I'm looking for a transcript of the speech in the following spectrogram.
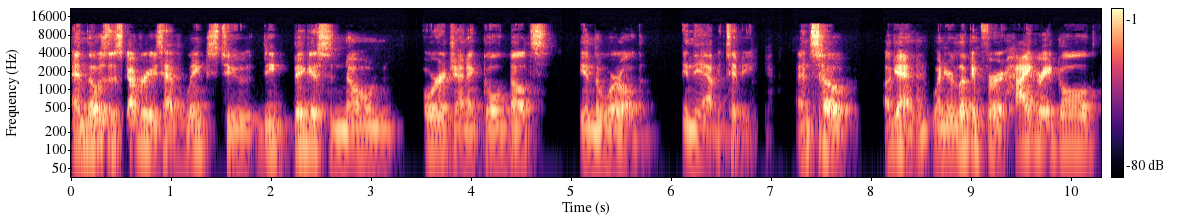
And those discoveries have links to the biggest known orogenic gold belts in the world in the Abitibi. And so, again, when you're looking for high grade gold,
